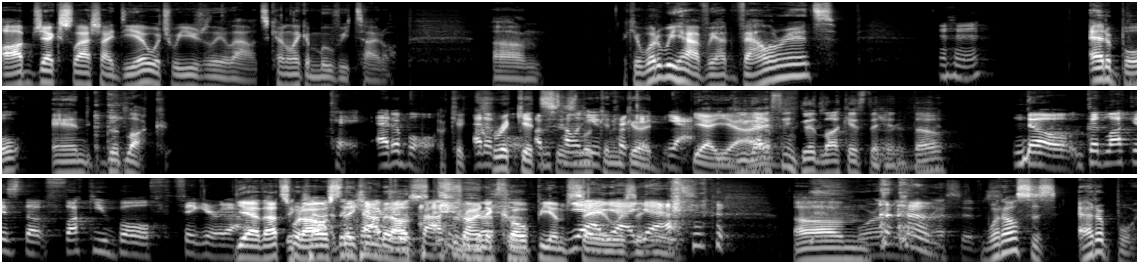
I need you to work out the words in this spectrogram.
object slash idea, which we usually allow. It's kind of like a movie title. Um, okay, what do we have? We had Valorant, Mhm. edible, and good luck. Okay, edible. Okay, edible. crickets I'm is looking you, cricket. good. Yeah. yeah, Do yeah. you I guys have- think good luck is the hint though? No, good luck is the fuck you both. Figure it out. yeah, that's The what I was thinking, cat but I was trying to aggressive. copium yeah, say it yeah, was a yeah. hint. Um, More on the aggressive what else is edible?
